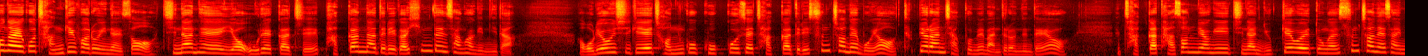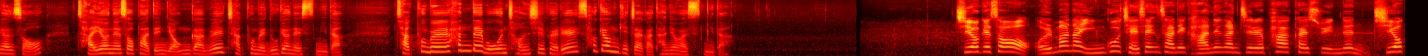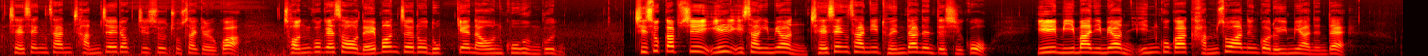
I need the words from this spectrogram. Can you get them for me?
코로나19 장기화로 인해서 지난해에 이어 올해까지 바깥 나들이가 힘든 상황입니다. 어려운 시기에 전국 곳곳의 작가들이 순천에 모여 특별한 작품을 만들었는데요. 작가 5명이 지난 6개월 동안 순천에 살면서 자연에서 받은 영감을 작품에 녹여냈습니다. 작품을 한데 모은 전시회를 서경 기자가 다녀왔습니다. 지역에서 얼마나 인구 재생산이 가능한지를 파악할 수 있는 지역 재생산 잠재력 지수 조사 결과 전국에서 네 번째로 높게 나온 고흥군. 지수값이 1 이상이면 재생산이 된다는 뜻이고 1 미만이면 인구가 감소하는 걸 의미하는데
